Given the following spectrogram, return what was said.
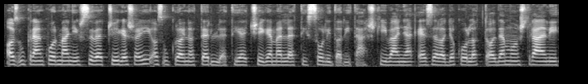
Az ukrán kormány és szövetségesei az Ukrajna területi egysége melletti szolidaritást kívánják ezzel a gyakorlattal demonstrálni,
